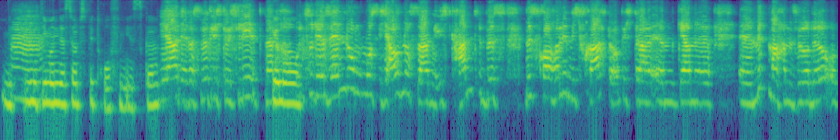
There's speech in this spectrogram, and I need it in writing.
mit, mhm. mit jemandem, der selbst betroffen ist. Gell? Ja, der das wirklich durchlebt. Ne? Genau. Und zu der Sendung muss ich auch noch sagen, ich kannte, bis, bis Frau Holle mich fragte, ob ich da ähm, gerne äh, mitmachen würde, um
